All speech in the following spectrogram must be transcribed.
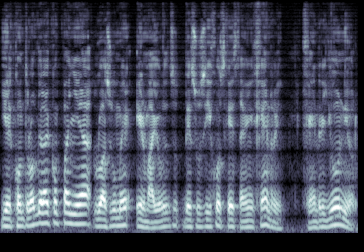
y el control de la compañía lo asume el mayor de sus hijos que es también Henry, Henry Jr.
